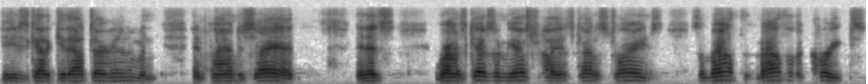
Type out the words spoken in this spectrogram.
You just got to get out there in them and, and find a shad. And it's where I was catching them yesterday. It's kind of strange. It's the mouth mouth of the creeks.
